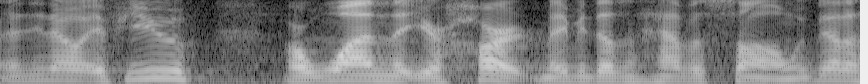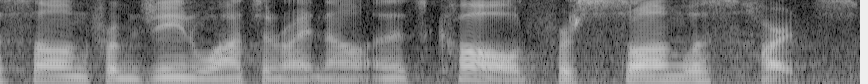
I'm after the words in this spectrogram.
and you know, if you or one that your heart maybe doesn't have a song. We've got a song from Gene Watson right now, and it's called For Songless Hearts.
